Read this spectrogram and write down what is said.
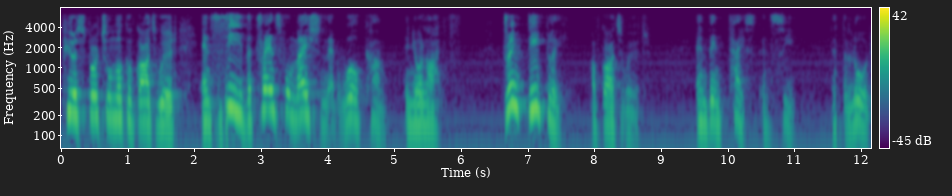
pure spiritual milk of God's Word and see the transformation that will come in your life. Drink deeply of God's Word and then taste and see that the Lord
